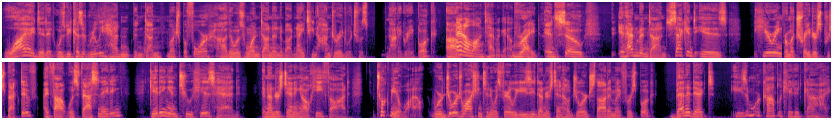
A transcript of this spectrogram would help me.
Why I did it was because it really hadn't been done much before. Uh, there was one done in about 1900, which was not a great book. Um, and a long time ago. Right. And so it hadn't been done. Second is hearing from a traitor's perspective, I thought was fascinating. Getting into his head and understanding how he thought took me a while. Where George Washington, it was fairly easy to understand how George thought in my first book. Benedict, he's a more complicated guy.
